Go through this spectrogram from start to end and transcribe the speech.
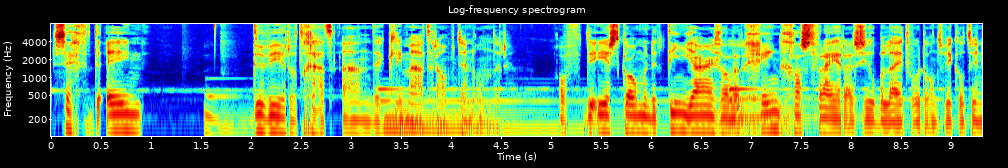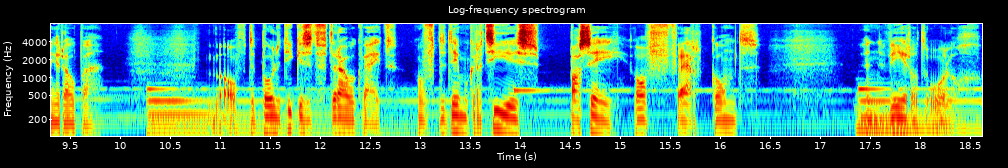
Zegt de een, de wereld gaat aan de klimaatramp ten onder. Of de eerstkomende tien jaar zal er geen gastvrijer asielbeleid worden ontwikkeld in Europa. Of de politiek is het vertrouwen kwijt. Of de democratie is passé. Of er komt een wereldoorlog.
